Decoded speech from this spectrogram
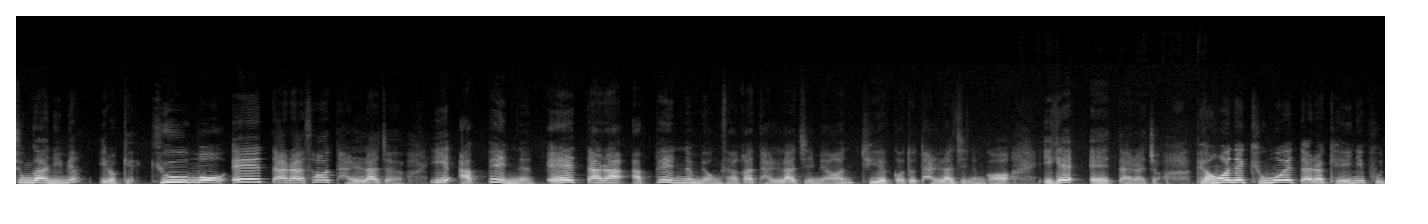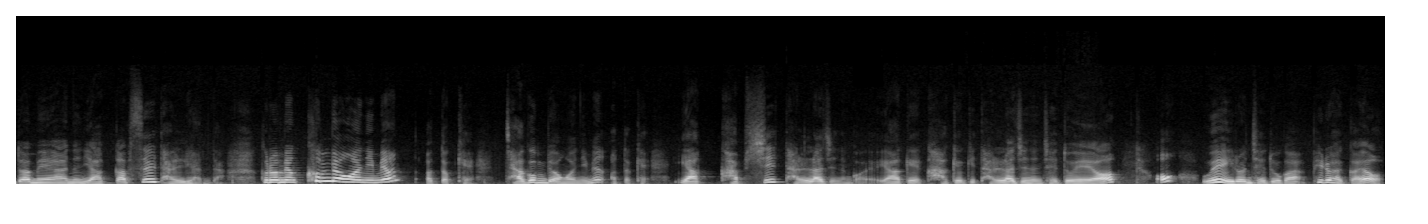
중간이면 이렇게 규모에 따라서 달라져요. 이 앞에 있는 에 따라 앞에 있는 명사가 달라지면 뒤에 거도 달라지는 거 이게 에 따라죠. 병원의 규모에 따라 개인이 부담해야 하는 약값을 달리한다. 그러면 큰 병원이면 어떻게? 작은 병원이면 어떻게? 약 값이 달라지는 거예요. 약의 가격이 달라지는 제도예요. 어? 왜 이런 제도가 필요할까요?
